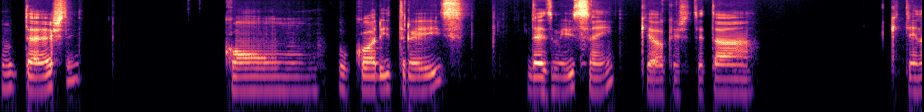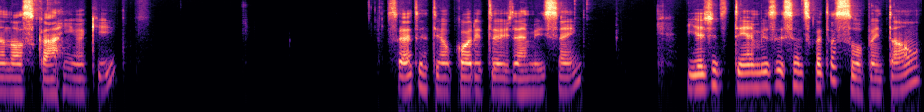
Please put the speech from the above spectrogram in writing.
um teste com o Core i3 10100, que é o que a gente tá que tem no nosso carrinho aqui. Certo? A gente tem o Core i3 10100 e a gente tem a 1650 Super. Então,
